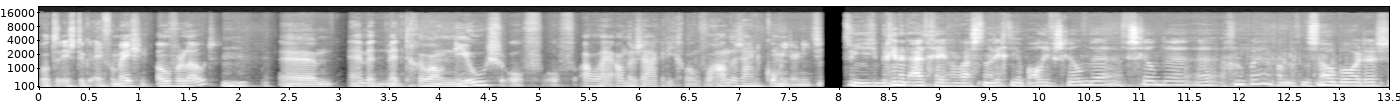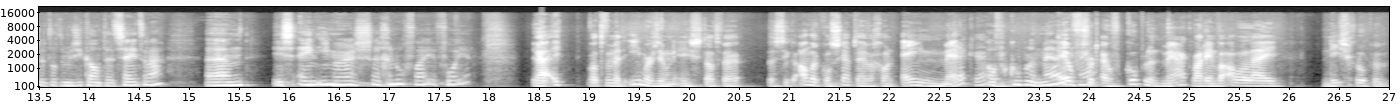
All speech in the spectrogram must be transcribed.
want er is natuurlijk information overload. Mm hè, met, met gewoon nieuws of, of allerlei andere zaken die gewoon voorhanden zijn, kom je er niet. Toen je beginnend uitgeven was, dan richtte je op al die verschillende, verschillende uh, groepen. Van de, van de snowboarders tot de muzikanten, et cetera. Um, is één e-merse genoeg voor je? Ja, ik, wat we met e-merse doen is dat we dat is natuurlijk een ander concept. We hebben gewoon één merk. Hè? Overkoepelend merk. Een ja. soort overkoepelend merk waarin we allerlei nichegroepen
